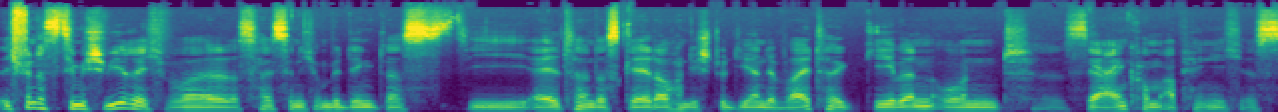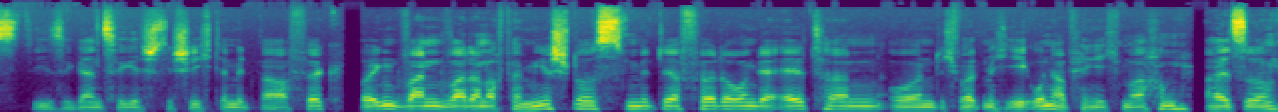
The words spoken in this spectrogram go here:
Ich finde das ziemlich schwierig, weil das heißt ja nicht unbedingt, dass die Eltern das Geld auch an die Studierende weitergeben und sehr einkommenabhängig ist diese ganze Geschichte mit BAföG. Irgendwann war dann auch bei mir Schluss mit der Förderung der Eltern und ich wollte mich eh unabhängig machen machen. Also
